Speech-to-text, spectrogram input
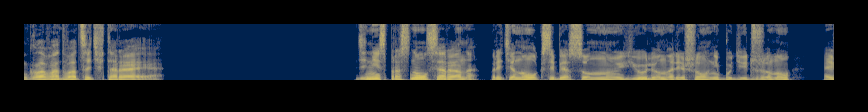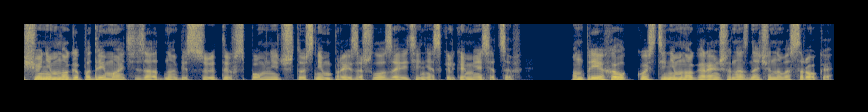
Глава 22 Денис проснулся рано, притянул к себе сонную Юлю, но решил не будить жену, а еще немного подремать, заодно без суеты вспомнить, что с ним произошло за эти несколько месяцев. Он приехал к Косте немного раньше назначенного срока.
